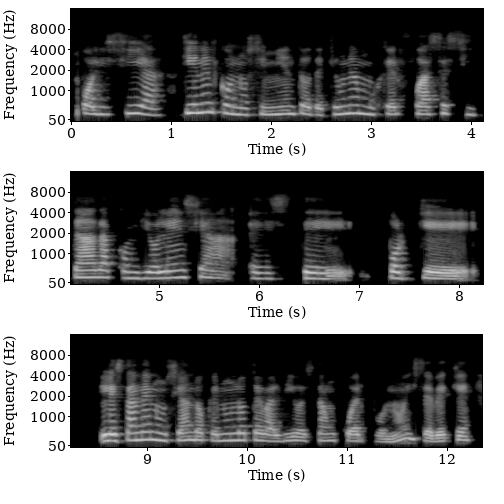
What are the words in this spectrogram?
policía tiene el conocimiento de que una mujer fue asesinada con violencia, este, porque le están denunciando que en un lote baldío está un cuerpo, ¿no? Y se ve que,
